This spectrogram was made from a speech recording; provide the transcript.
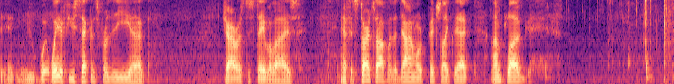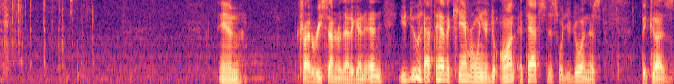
it, wait a few seconds for the uh, gyros to stabilize and if it starts off with a downward pitch like that unplug and try to recenter that again. And you do have to have a camera when you're on attached to this when you're doing this because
